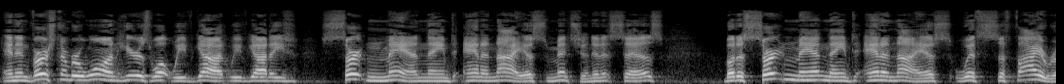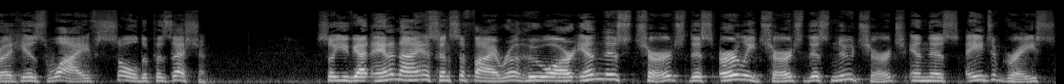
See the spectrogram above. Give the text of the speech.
And in verse number 1, here's what we've got. We've got a certain man named Ananias mentioned, and it says, But a certain man named Ananias with Sapphira, his wife, sold a possession. So you've got Ananias and Sapphira who are in this church, this early church, this new church, in this age of grace,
